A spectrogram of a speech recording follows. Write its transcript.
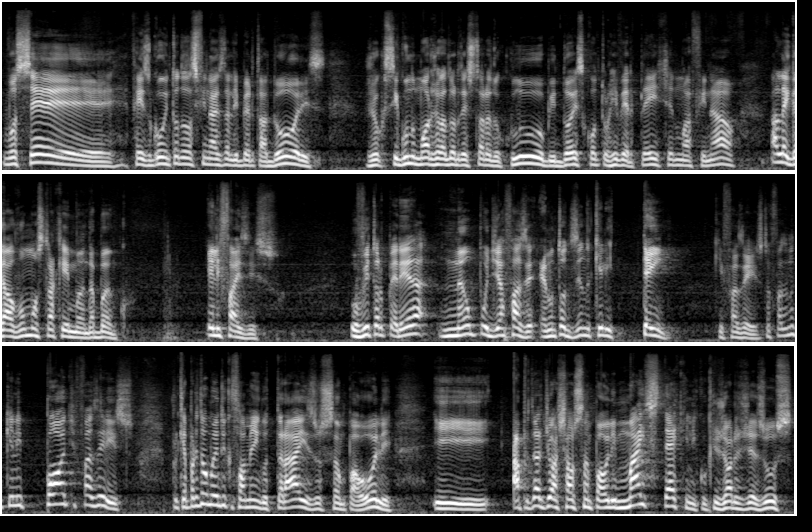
você fez gol em todas as finais da Libertadores, jogo segundo maior jogador da história do clube, dois contra o River Plate numa final. Ah, legal, vamos mostrar quem manda, banco. Ele faz isso. O Vitor Pereira não podia fazer. Eu não estou dizendo que ele tem que fazer isso. Estou falando que ele pode fazer isso. Porque a partir do momento que o Flamengo traz o Sampaoli, e apesar de eu achar o Sampaoli mais técnico que o Jorge Jesus,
